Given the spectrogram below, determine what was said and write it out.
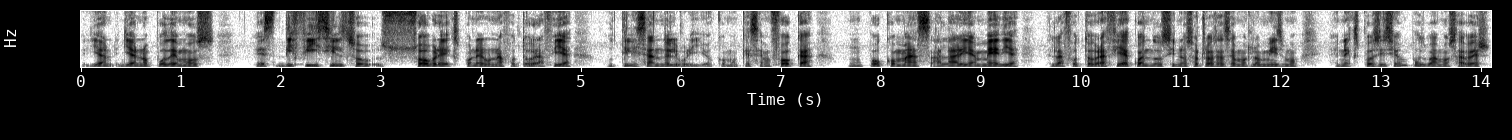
ya, no podemos, es difícil sobreexponer una fotografía utilizando el brillo, como que se enfoca un poco más al área media la fotografía, cuando si nosotros hacemos lo mismo en exposición, pues vamos a ver,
